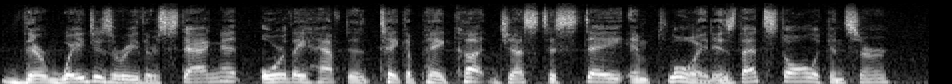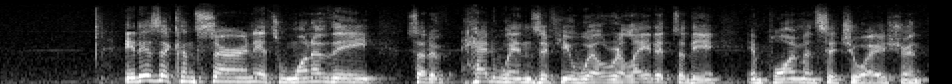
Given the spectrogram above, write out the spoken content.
their wages are either stagnant or they have to take a pay cut just to stay employed. Is that stall a concern? It is a concern. It's one of the sort of headwinds, if you will, related to the employment situation.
